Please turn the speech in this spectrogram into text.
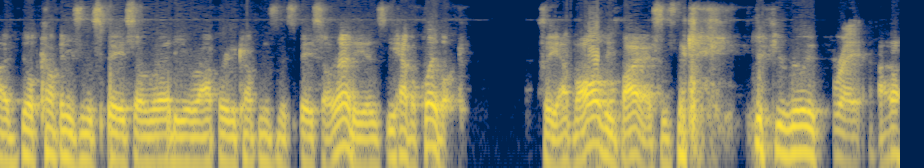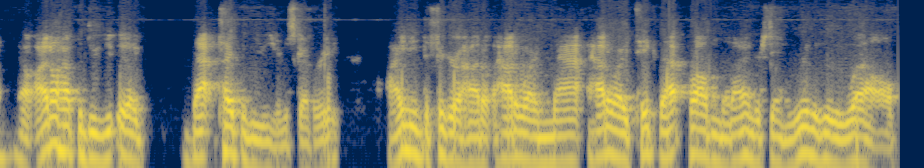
I've built companies in the space already or operated companies in the space already is you have a playbook. So you have all these biases that if you really, right. I don't know. I don't have to do like that type of user discovery. I need to figure out how to, how do I map, how do I take that problem that I understand really, really well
